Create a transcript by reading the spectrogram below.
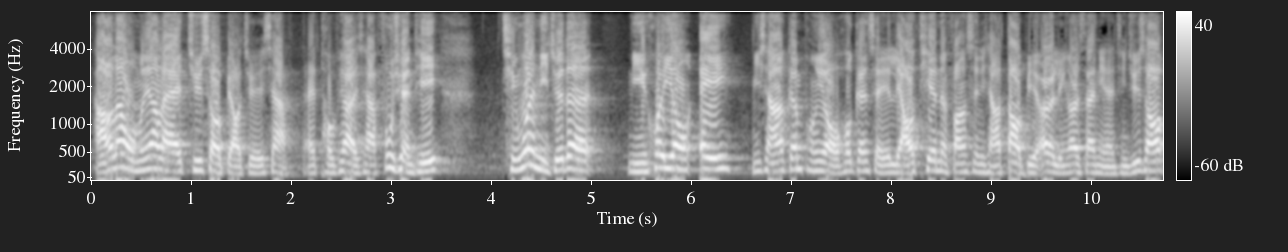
好，那我们要来举手表决一下，来投票一下复选题，请问你觉得你会用 A，你想要跟朋友或跟谁聊天的方式，你想要道别二零二三年，请举手。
